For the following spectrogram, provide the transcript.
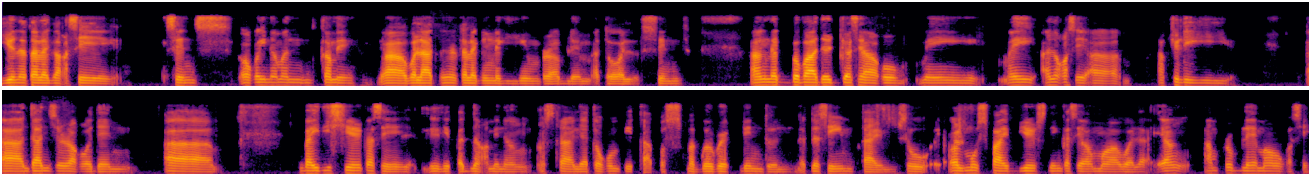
yun na talaga kasi, since okay naman kami, ah, wala na talagang nagiging problem at all. Since, ang nagbabothered kasi ako, may, may, ano kasi, ah, actually, ah, dancer ako, then, ah, by this year kasi, lilipad na kami ng Australia to compete, tapos magwo-work din dun at the same time. So, almost five years din kasi ako mawawala. Eh, ang, ang problema ko kasi,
